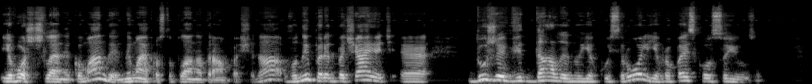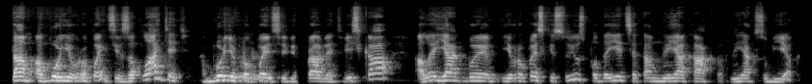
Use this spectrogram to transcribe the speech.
його ж члени команди, немає просто плана Трампа ще. Да? Вони передбачають е, дуже віддалену якусь роль Європейського союзу. Там або європейці заплатять, або європейці відправлять війська, але якби Європейський Союз подається там не як актор, не як суб'єкт.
